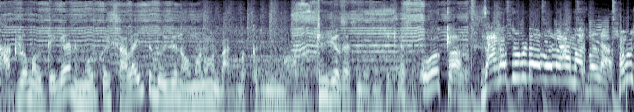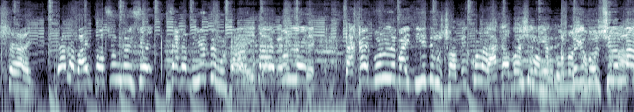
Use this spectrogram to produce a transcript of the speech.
গাড্রো মালতে গেন মোর কই চালাইতে দুইজন অমন অমন বাগ বাগ করে নিয়ে ঠিক আছে। ঠিক আছে ওকে। জায়গা তো বেটা বেটা আমার বেটা সমস্যা নাই। জায়গা ভাই পছন্দ হয়েছে টাকা দিয়ে দেবো টাকা এই বললে টাকায় বললে ভাই দিয়ে দেবো সবে খোলা টাকা পয়সা বলছিলাম না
